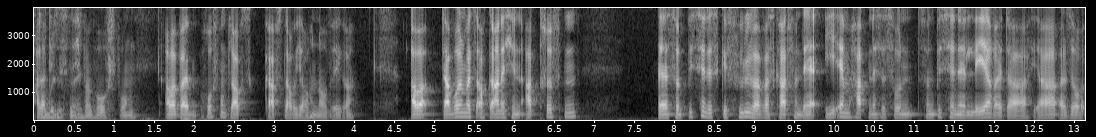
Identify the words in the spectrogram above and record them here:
Allerdings nicht beim Hochsprung. aber beim Hochsprung gab es, glaube ich, auch einen Norweger. Aber da wollen wir jetzt auch gar nicht hin abdriften. Äh, so ein bisschen das Gefühl, weil wir es gerade von der EM hatten, es ist so ein, so ein bisschen eine Leere da. Ja, also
